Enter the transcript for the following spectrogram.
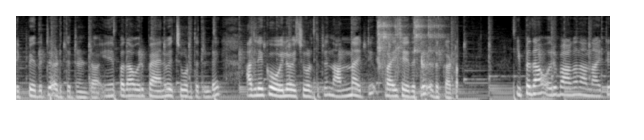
ഡിപ്പ് ചെയ്തിട്ട് എടുത്തിട്ടുണ്ട് കേട്ടോ ഇനിയിപ്പോൾ ഇതാ ഒരു പാൻ വെച്ച് കൊടുത്തിട്ടുണ്ട്. അതിലേക്ക് ഓയിൽ ഒഴിച്ച് കൊടുത്തിട്ട് നന്നായിട്ട് ഫ്രൈ ചെയ്തിട്ട് എടുക്കാം ഇപ്പോൾ ഇതാ ഒരു ഭാഗം നന്നായിട്ട്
